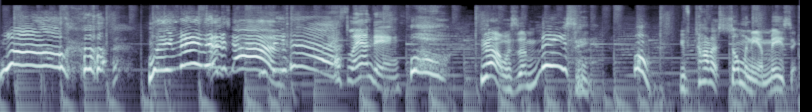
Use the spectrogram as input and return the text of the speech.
Whoa! we made it! Good job. Yeah! Nice landing. Whoa! That was amazing! Whoa! You've taught us so many amazing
